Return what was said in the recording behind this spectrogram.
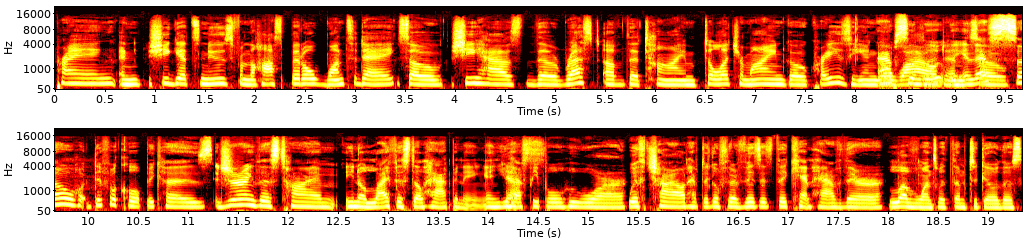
praying and she gets news from the hospital once a day so she has the rest of the time to let your mind go crazy and go wild Absolutely. And, so, that's so difficult because during this time, you know, life is still happening and you have people who are with child have to go for their visits. They can't have their loved ones with them to go those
